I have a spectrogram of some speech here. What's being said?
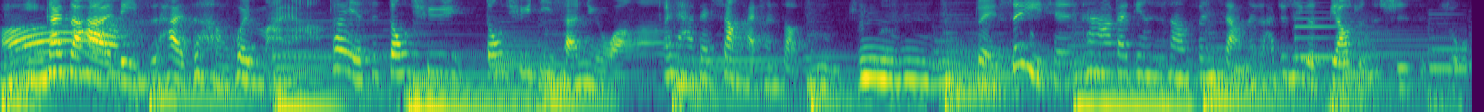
哦、你应该知道她的例子，她也是很会买啊，她也是东区东区地产女王啊，而且她在上海很早就入住了，嗯嗯嗯，对，所以以前看她在电视上分享那个，她就是一个标准的狮子座，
